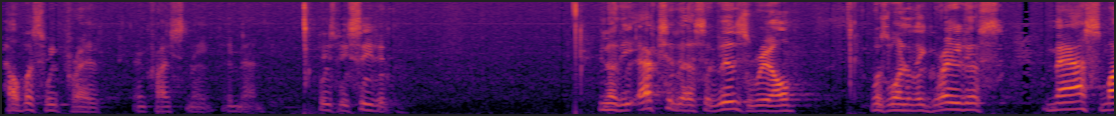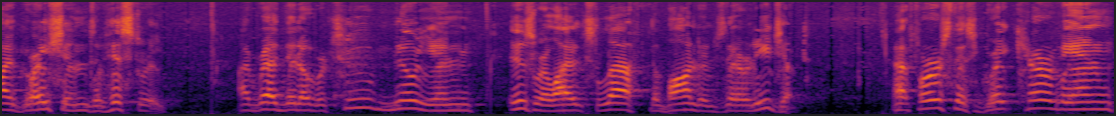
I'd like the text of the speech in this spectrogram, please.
Help us, we pray, in Christ's name. Amen. Please be seated. You know, the exodus of Israel was one of the greatest mass migrations of history. I've read that over 2 million Israelites left the bondage there in Egypt. At first, this great caravan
